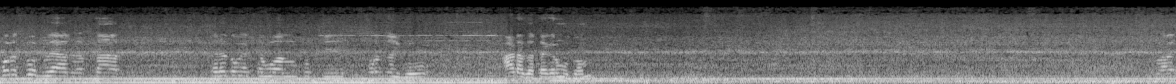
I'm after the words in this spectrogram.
খরচ পড়বে আর আপনার এরকম একটা ওয়াল করতে খরচ হইব আট হাজার টাকার মতন। আর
